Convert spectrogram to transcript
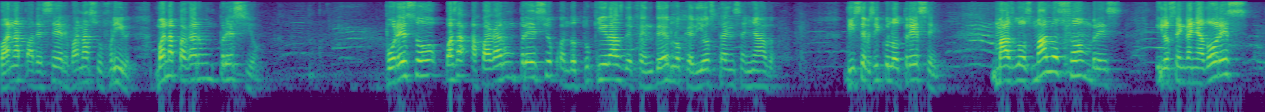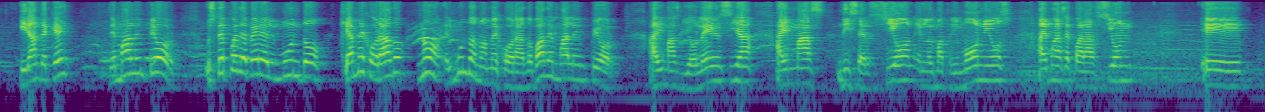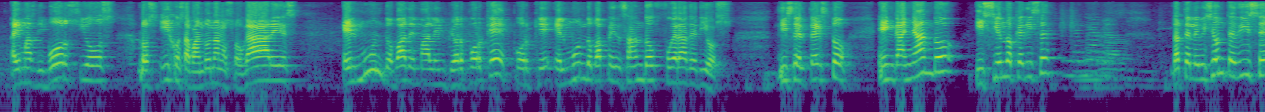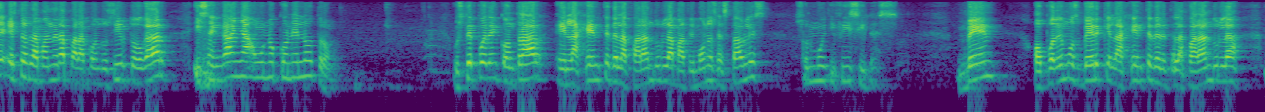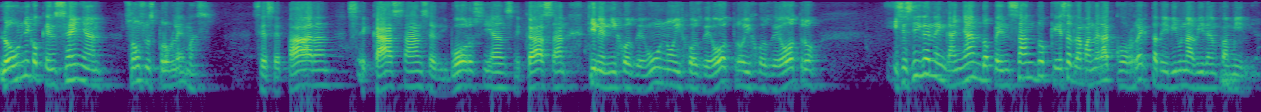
Van a padecer, van a sufrir, van a pagar un precio. Por eso vas a pagar un precio cuando tú quieras defender lo que Dios te ha enseñado. Dice el versículo 13, mas los malos hombres y los engañadores irán de qué? De mal en peor. Usted puede ver el mundo ¿Que ha mejorado? No, el mundo no ha mejorado, va de mal en peor. Hay más violencia, hay más diserción en los matrimonios, hay más separación, eh, hay más divorcios, los hijos abandonan los hogares. El mundo va de mal en peor. ¿Por qué? Porque el mundo va pensando fuera de Dios. Dice el texto, engañando y siendo que dice. La televisión te dice, esta es la manera para conducir tu hogar y se engaña uno con el otro. Usted puede encontrar en la gente de la farándula matrimonios estables, son muy difíciles. Ven o podemos ver que la gente de la farándula lo único que enseñan son sus problemas. Se separan, se casan, se divorcian, se casan, tienen hijos de uno, hijos de otro, hijos de otro. Y se siguen engañando pensando que esa es la manera correcta de vivir una vida en familia.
